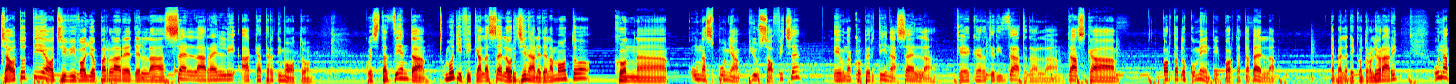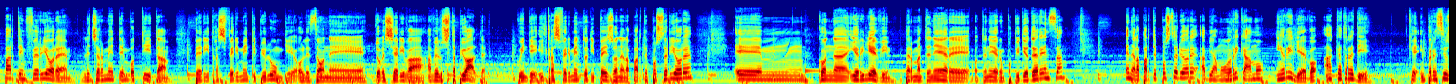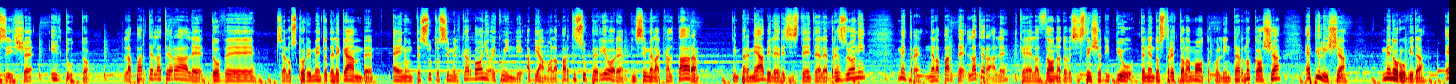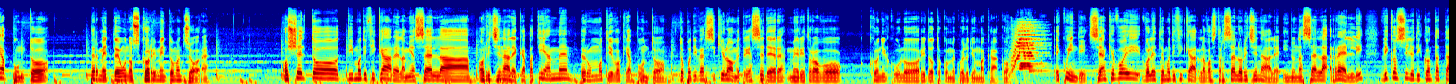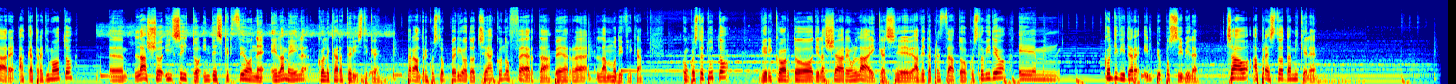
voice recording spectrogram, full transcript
Ciao a tutti, oggi vi voglio parlare della Sella Rally H3D Moto. Questa azienda modifica la sella originale della moto con uh, una spugna più soffice e una copertina sella che è caratterizzata dalla tasca porta documenti, porta tabella, tabella dei controlli orari, una parte inferiore leggermente imbottita per i trasferimenti più lunghi o le zone dove si arriva a velocità più alte quindi il trasferimento di peso nella parte posteriore e, mm, con i rilievi per mantenere ottenere un po' più di aderenza e nella parte posteriore abbiamo un ricamo in rilievo H3D che impreziosisce il tutto. La parte laterale dove c'è lo scorrimento delle gambe è in un tessuto simil carbonio e quindi abbiamo la parte superiore insieme alla caltara impermeabile e resistente alle abrasioni, mentre nella parte laterale, che è la zona dove si striscia di più tenendo stretto la moto con l'interno coscia, è più liscia, meno ruvida e appunto permette uno scorrimento maggiore. Ho scelto di modificare la mia sella originale KTM per un motivo che appunto dopo diversi chilometri a sedere mi ritrovo con il culo ridotto come quello di un macaco. E quindi, se anche voi volete modificare la vostra sella originale in una sella rally, vi consiglio di contattare H3D Moto. Eh, lascio il sito in descrizione e la mail con le caratteristiche. Peraltro in questo periodo c'è anche un'offerta per la modifica. Con questo è tutto, vi ricordo di lasciare un like se avete apprezzato questo video e mm, condividere il più possibile. Ciao, a presto da Michele.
